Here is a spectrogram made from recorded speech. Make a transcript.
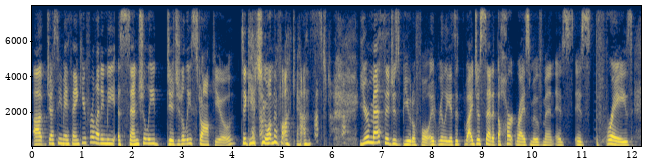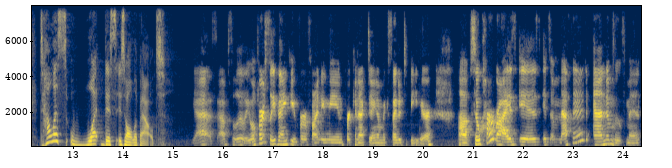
Uh, Jessie May, thank you for letting me essentially digitally stalk you to get you on the podcast. Your message is beautiful. It really is. It, I just said it. The Heart Rise movement is is the phrase. Tell us what this is all about. Yes, absolutely. Well, firstly, thank you for finding me and for connecting. I'm excited to be here. Uh, so, Heart Rise is it's a method and a movement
